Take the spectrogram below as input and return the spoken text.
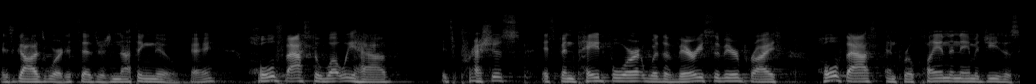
is God's word. It says there's nothing new, okay? Hold fast to what we have. It's precious. It's been paid for with a very severe price. Hold fast and proclaim the name of Jesus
